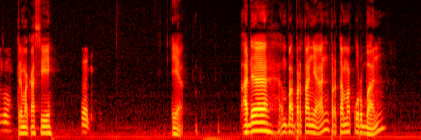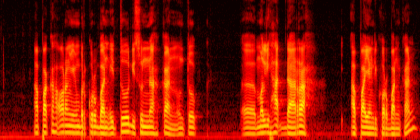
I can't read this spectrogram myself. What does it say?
Nunggu. Terima kasih. Good. Iya. Ada empat pertanyaan. Pertama kurban. apakah orang yang berkurban itu disunnahkan untuk uh, melihat darah apa yang dikorbankan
